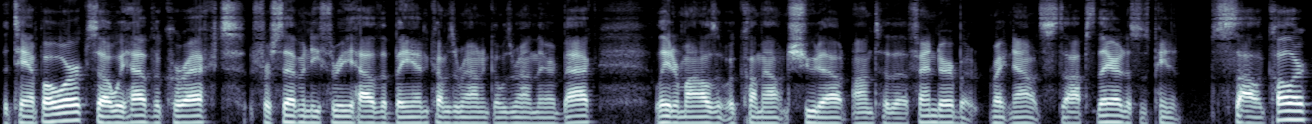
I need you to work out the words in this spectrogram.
the tampo work. So we have the correct for 73 how the band comes around and goes around there and back later models it would come out and shoot out onto the fender but right now it stops there. This was painted solid color.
